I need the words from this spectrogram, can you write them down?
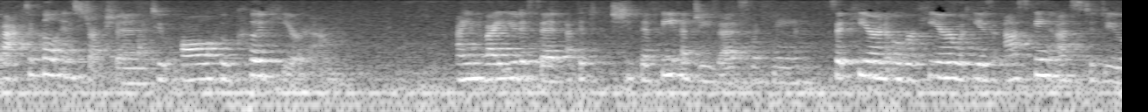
practical instruction to all who could hear him. I invite you to sit at the, the feet of Jesus with me. Sit here and overhear what he is asking us to do,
